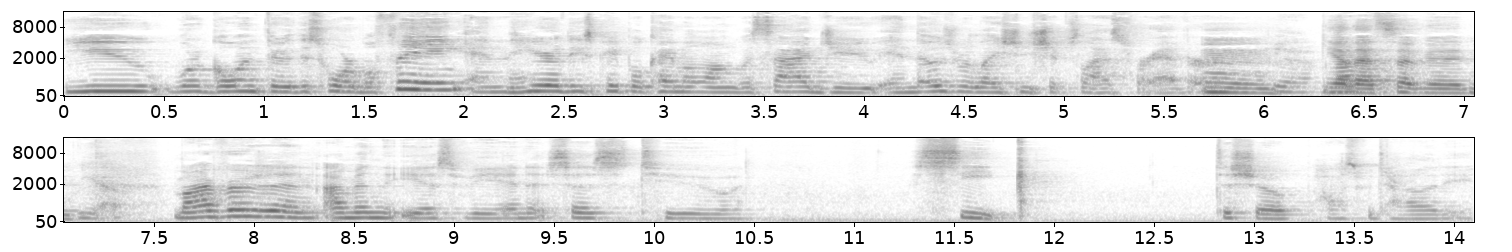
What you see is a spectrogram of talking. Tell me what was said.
you were going through this horrible thing and here these people came along beside you and those relationships last forever. Mm. Yeah. Yeah, My- that's so good. Yeah. My version, I'm in the ESV, and it says to seek to show hospitality.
